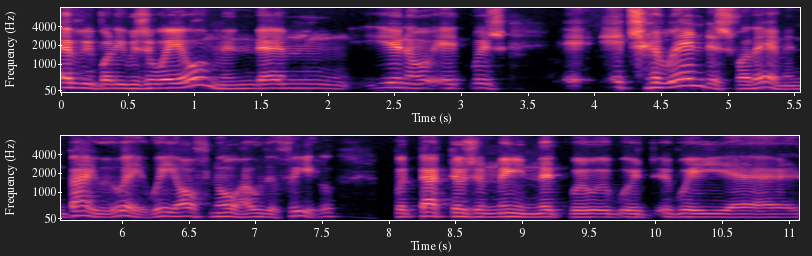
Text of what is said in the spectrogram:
everybody was away home, and um, you know it was it, it's horrendous for them. And by the way, we off know how they feel, but that doesn't mean that we we, we uh,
